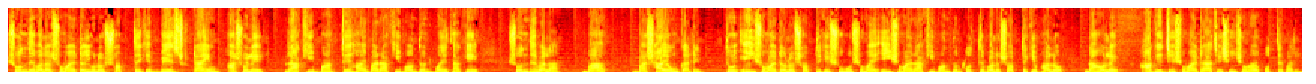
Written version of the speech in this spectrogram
সন্ধেবেলার সময়টাই হলো সব থেকে বেস্ট টাইম। আসলে রাখি বাঁধতে হয় বা রাখি বন্ধন হয়ে থাকে সন্ধেবেলা বা বা সায়ংকালে। তো এই সময়টা হলো সব থেকে শুভ সময়, এই সময় রাখি বন্ধন করতে পারলে সব থেকে ভালো। না হলে আগের যে সময়টা আছে সেই সময়ও করতে পারেন।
